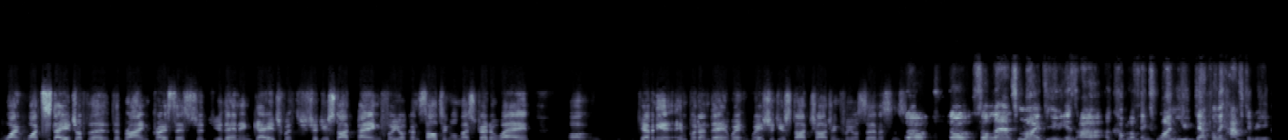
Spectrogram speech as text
what what stage of the the buying process should you then engage with? Should you start paying for your consulting almost straight away, or do you have any input on there? Where, where should you start charging for your services? So, so, so Lance, my view is uh, a couple of things. One, you definitely have to be,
